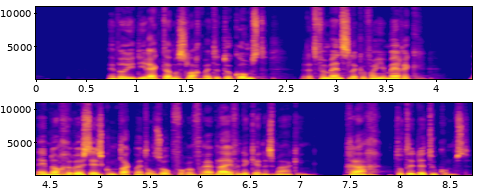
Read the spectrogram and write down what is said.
En wil je direct aan de slag met de toekomst, met het vermenselijken van je merk? Neem dan gerust eens contact met ons op voor een vrijblijvende kennismaking. Graag tot in de toekomst.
